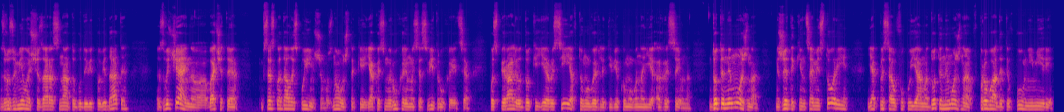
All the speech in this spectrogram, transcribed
зрозуміло, що зараз НАТО буде відповідати. Звичайно, бачите все складалось по-іншому. Знову ж таки, якось ми рухаємося, світ рухається по спіралі, доки є Росія в тому вигляді, в якому вона є агресивна, доти не можна жити кінцем історії, як писав Фукуяма, доти не можна впровадити в повній мірі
